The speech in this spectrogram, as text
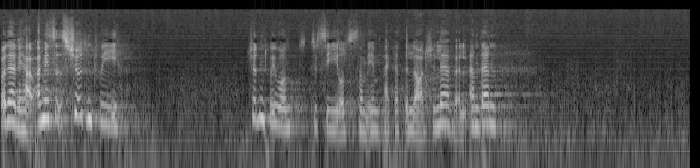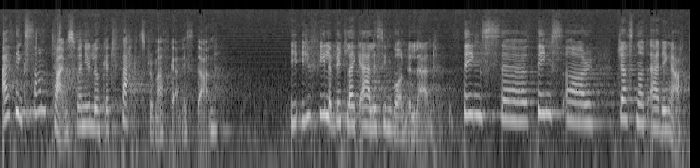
But anyhow, I mean, so shouldn't we shouldn't we want to see also some impact at the larger level? And then I think sometimes when you look at facts from Afghanistan, you, you feel a bit like Alice in Wonderland. Things, uh, things are just not adding up.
